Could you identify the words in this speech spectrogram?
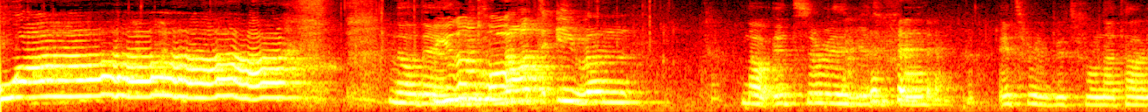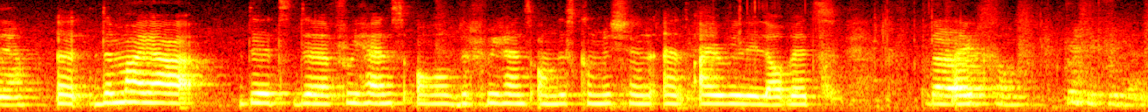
Wow! No, they You don't want. not even No, it's really beautiful. it's really beautiful, Natalia. Uh, the Maya did the free hands, all the free hands on this commission, and I really love it. There are some pretty pretty hands.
